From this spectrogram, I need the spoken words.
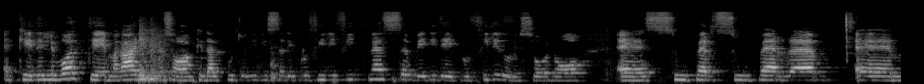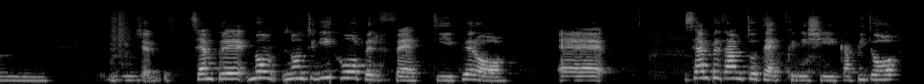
È che delle volte, magari, ne so, anche dal punto di vista dei profili fitness, vedi dei profili dove sono eh, super, super... Ehm, cioè, sempre, non, non, ti dico perfetti, però eh, sempre tanto tecnici, capito?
